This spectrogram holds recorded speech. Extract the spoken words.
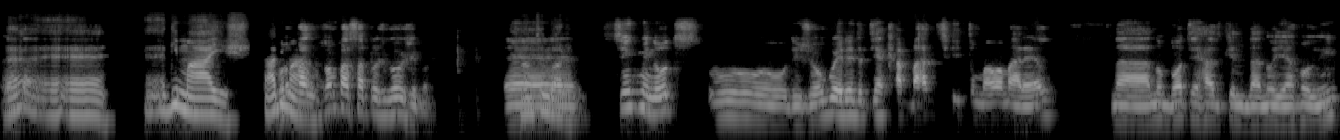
é, é, é, é demais, tá demais. Vamos, vamos passar para os gols, Giba. vamos embora. Cinco minutos o, de jogo, o Hereda tinha acabado de tomar o amarelo na, no bote errado que ele dá no Ian Rolim.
